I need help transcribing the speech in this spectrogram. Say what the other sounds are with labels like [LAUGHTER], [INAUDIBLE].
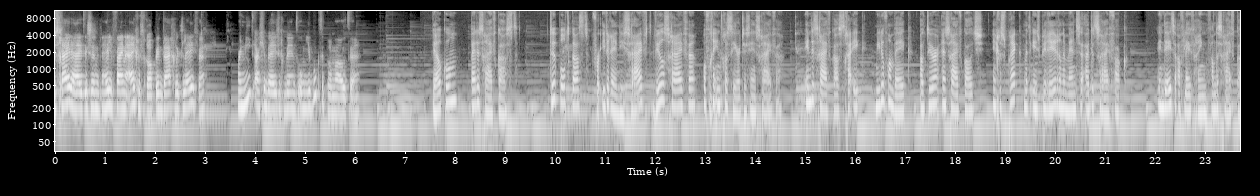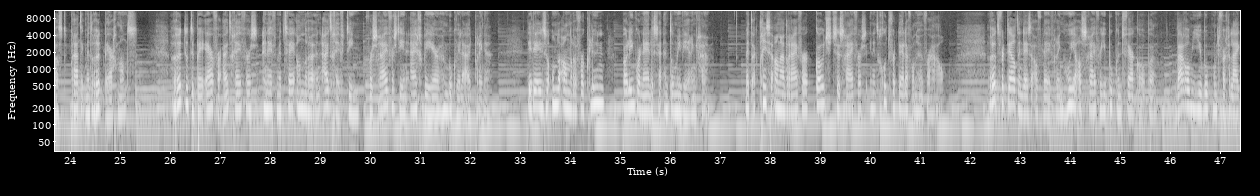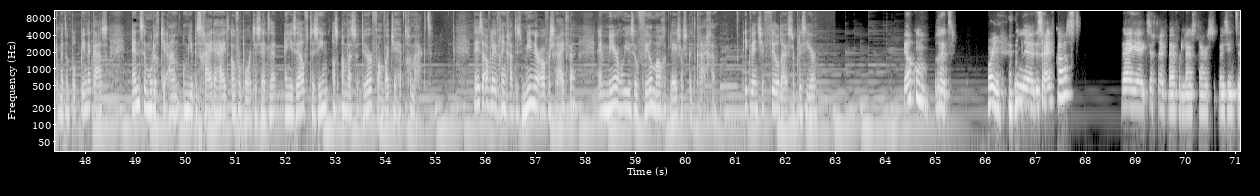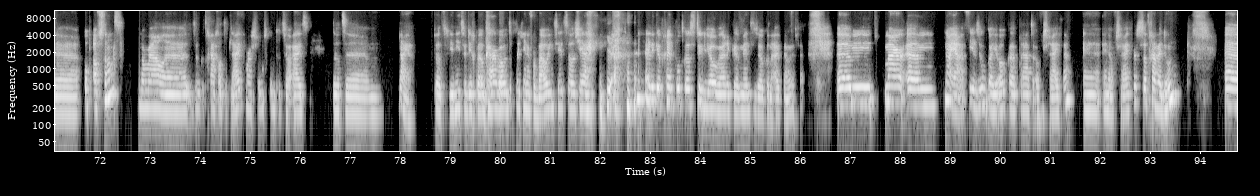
Bescheidenheid is een hele fijne eigenschap in het dagelijks leven, maar niet als je bezig bent om je boek te promoten. Welkom bij de Schrijfkast. De podcast voor iedereen die schrijft, wil schrijven of geïnteresseerd is in schrijven. In de Schrijfkast ga ik, Milo van Beek, auteur en schrijfcoach, in gesprek met inspirerende mensen uit het schrijfvak. In deze aflevering van de Schrijfkast praat ik met Rut Bergmans. Rut doet de PR voor uitgevers en heeft met twee anderen een uitgeefteam voor schrijvers die in eigen beheer hun boek willen uitbrengen. Dit deden ze onder andere voor Kluun, Paulien Cornelissen en Tommy Weringa. Met actrice Anna Drijver coacht ze schrijvers in het goed vertellen van hun verhaal. Rut vertelt in deze aflevering hoe je als schrijver je boek kunt verkopen, waarom je je boek moet vergelijken met een pot pindakaas en ze moedigt je aan om je bescheidenheid overboord te zetten en jezelf te zien als ambassadeur van wat je hebt gemaakt. Deze aflevering gaat dus minder over schrijven en meer hoe je zoveel mogelijk lezers kunt krijgen. Ik wens je veel luisterplezier. Welkom, Rut. Hoi. In uh, de schrijfkast. Wij, uh, ik zeg er even bij voor de luisteraars, wij zitten uh, op afstand. Normaal doe ik het graag altijd live, maar soms komt het zo uit dat, ehm, nou ja, dat je niet zo dicht bij elkaar woont of dat je in een verbouwing zit zoals jij. [LAUGHS] Ja. [LAUGHS] en ik heb geen podcaststudio waar ik uh, mensen zo kan uitnodigen. Um, maar um, nou ja, via Zoom kan je ook uh, praten over schrijven uh, en over schrijvers. Dus dat gaan wij doen.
